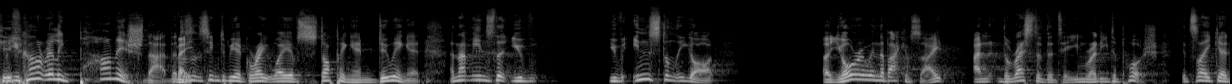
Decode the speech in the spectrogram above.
but you can't really punish that there Mate. doesn't seem to be a great way of stopping him doing it and that means that you've you've instantly got a yoru in the back of sight and the rest of the team ready to push it's like a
